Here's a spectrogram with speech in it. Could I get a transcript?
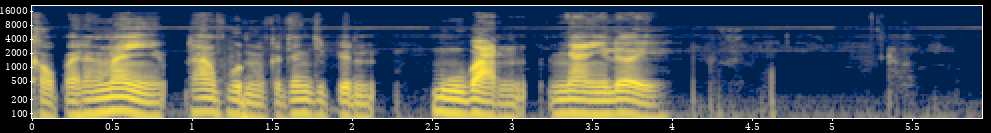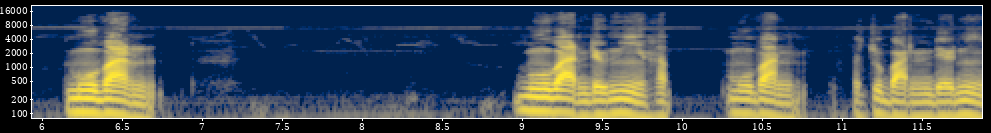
เข้าไปทางในทางพุ่นก็จังจะเป็นหมู่บ้านใหญ่เลยหมู่บ้านหมู่บ้านเดี๋ยวนี้ครับหมู่บ้านปัจจุบันเดี๋ยวนี้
